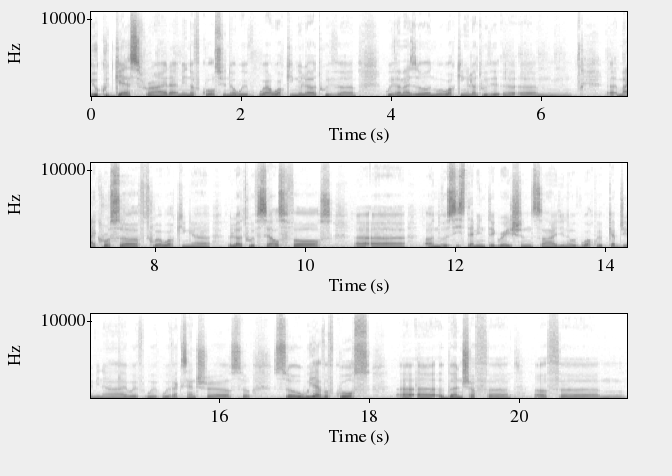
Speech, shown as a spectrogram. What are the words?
you could guess, right? I mean, of course, you know, we we are working a lot with uh, with Amazon. We're working a lot with uh, um, Microsoft. We're working a lot with Salesforce. on the system integration side, you know, we've worked with Capgemini, with, with, with Accenture. So, so we have, of course, a bunch of, of um,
